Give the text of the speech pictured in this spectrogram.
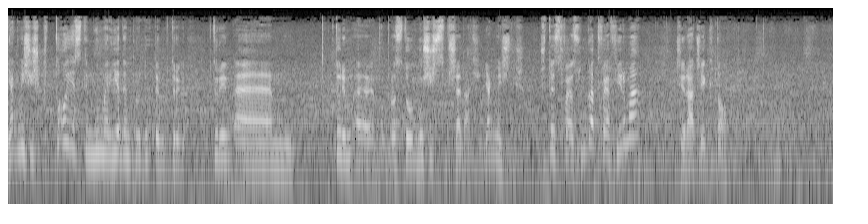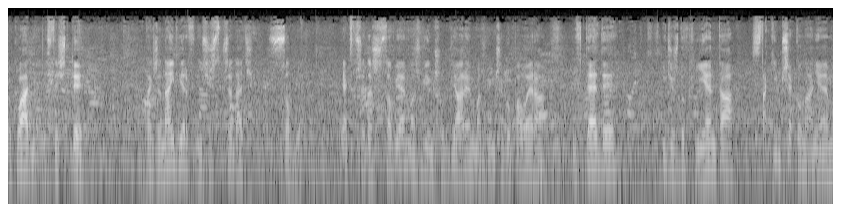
jak myślisz, kto jest tym numer jeden produktem, który, który którym e, po prostu musisz sprzedać. Jak myślisz? Czy to jest Twoja usługa, Twoja firma, czy raczej kto? Dokładnie, jesteś Ty. Także najpierw musisz sprzedać sobie. Jak sprzedasz sobie, masz większą wiarę, masz większego powera i wtedy idziesz do klienta z takim przekonaniem,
